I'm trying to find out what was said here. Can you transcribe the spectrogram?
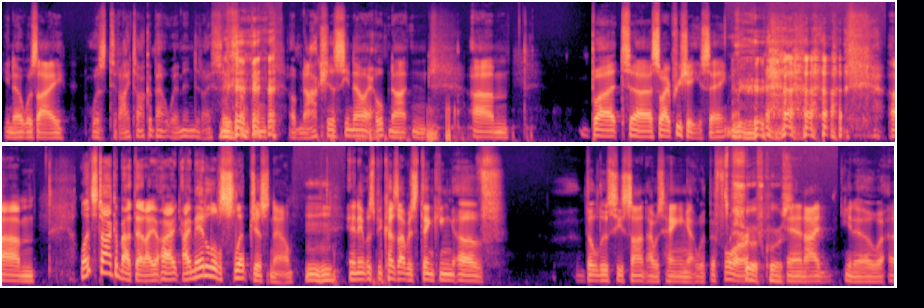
You know, was I was did I talk about women? Did I say something obnoxious? You know, I hope not. And um, but uh, so I appreciate you saying that. um, let's talk about that. I, I I made a little slip just now, and it was because I was thinking of the Lucy Sante I was hanging out with before. Sure, of course. And I, you know, uh,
